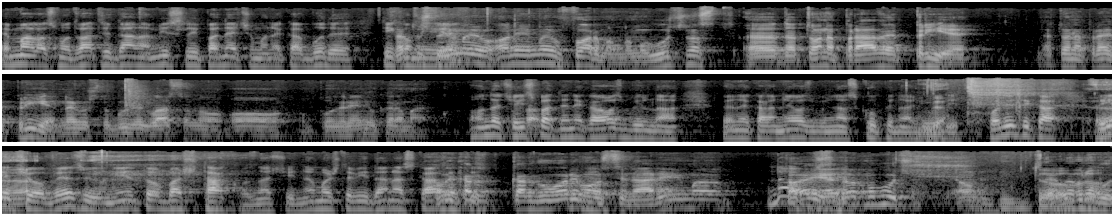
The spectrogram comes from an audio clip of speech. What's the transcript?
E, malo smo dva, tri dana mislili pa nećemo neka bude tiho Zato što imaju, oni imaju formalnu mogućnost e, da to naprave prije da to napravi prije nego što bude glasano o povjerenju Karamarku. Onda će ispati neka ozbiljna, neka neozbiljna skupina ljudi. Politika riječi obvezuju, nije to baš tako. Znači, ne možete vi danas kazati... Ali kad, govorimo o scenarijima, to je jedna od mogućnosti. Dobro,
